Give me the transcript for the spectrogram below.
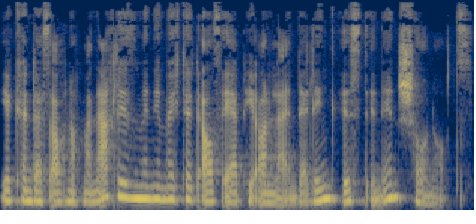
Ihr könnt das auch nochmal nachlesen, wenn ihr möchtet, auf RP Online. Der Link ist in den Show Notes.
